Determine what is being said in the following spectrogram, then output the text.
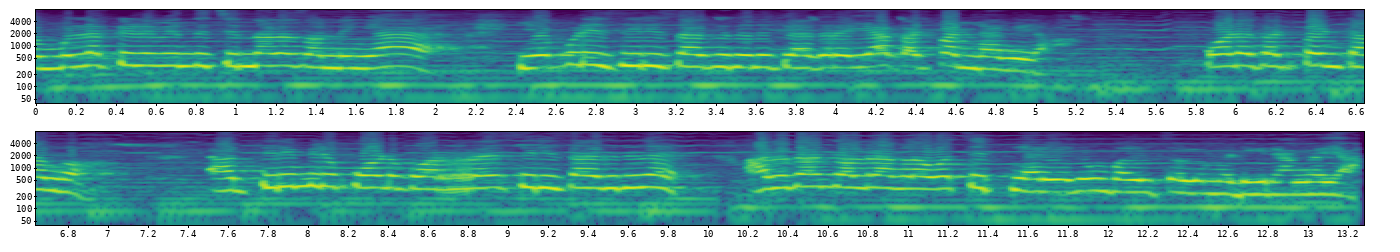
என் முள்ள கிழி தானே சொன்னீங்க. எப்படி சீரியஸ் ஆகுதுன்னு கேக்குறையா கட் பண்ணிட்டாங்கய்யா போன கட் பண்ணிட்டாங்க. நான் திரும்பி போன போடுறேன். சீரியஸ் ஆகுதுன்னு. அதுதான் சொல்றாங்களா வச்சு எதுவும் பதில் சொல்ல மாட்டேங்கிறாங்க ஐயா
